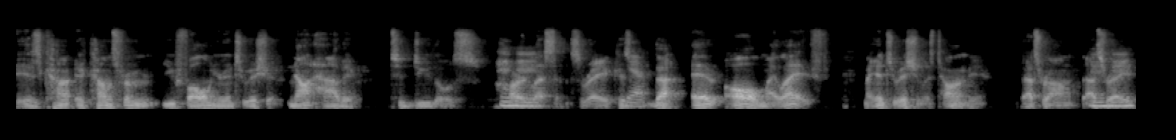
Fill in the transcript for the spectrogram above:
is it comes from you following your intuition, not having to do those hard mm-hmm. lessons, right? Because yeah. that all my life, my intuition was telling me that's wrong, that's mm-hmm. right,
